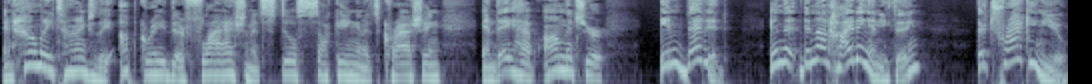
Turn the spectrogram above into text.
And how many times do they upgrade their flash and it's still sucking and it's crashing and they have Omniture embedded and they're not hiding anything. They're tracking you.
